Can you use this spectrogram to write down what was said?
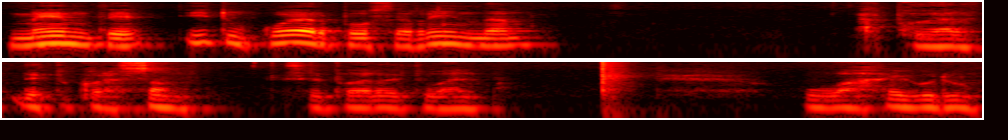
mente y tu cuerpo se rindan al poder de tu corazón, que es el poder de tu alma. Waheguru.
